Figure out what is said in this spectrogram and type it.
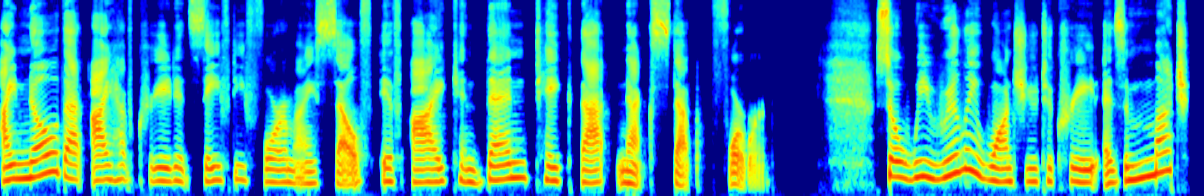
I know that I have created safety for myself if I can then take that next step forward. So, we really want you to create as much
